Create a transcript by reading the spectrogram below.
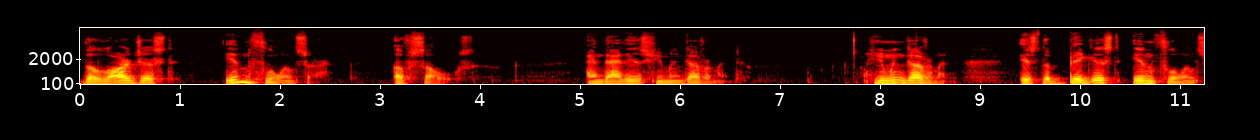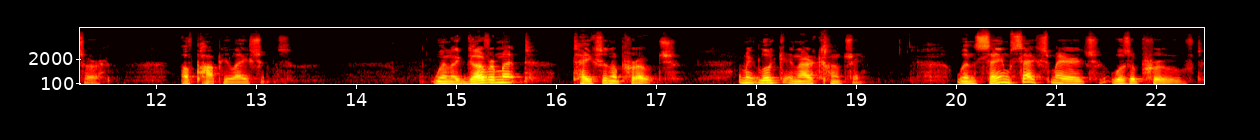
the largest influencer of souls, and that is human government. Human government is the biggest influencer of populations. When a government takes an approach, I mean, look in our country when same sex marriage was approved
